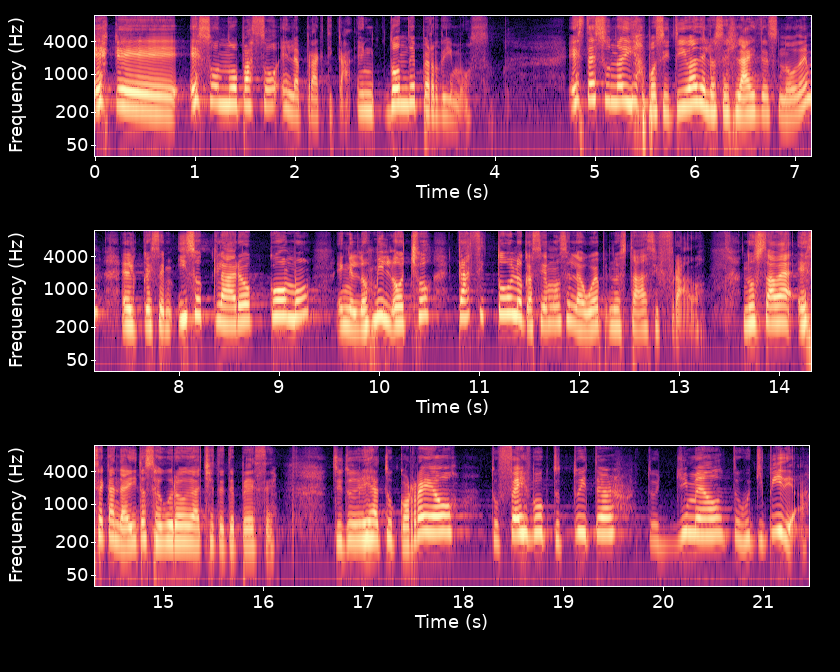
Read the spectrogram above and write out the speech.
es que eso no pasó en la práctica. ¿En dónde perdimos? Esta es una diapositiva de los slides de Snowden, el que se hizo claro cómo en el 2008 casi todo lo que hacíamos en la web no estaba cifrado. No estaba ese candadito seguro de HTTPS. Si tú dirías tu correo, tu Facebook, tu Twitter, tu Gmail, tu Wikipedia,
